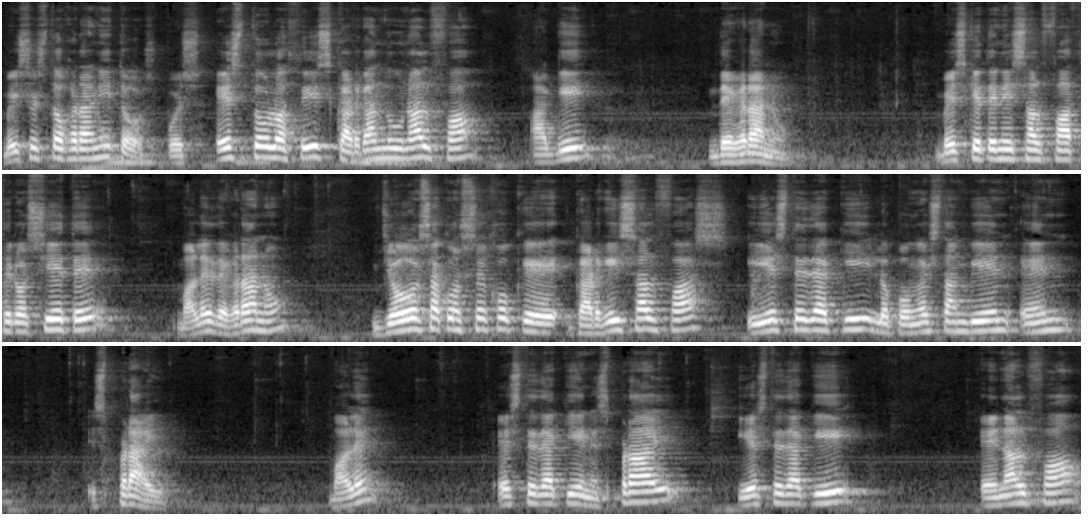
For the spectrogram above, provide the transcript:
¿Veis estos granitos? Pues esto lo hacéis cargando un alfa aquí de grano. ¿Veis que tenéis alfa 07, ¿vale? De grano. Yo os aconsejo que carguéis alfas y este de aquí lo pongáis también en spray, ¿vale? Este de aquí en spray y este de aquí en alfa,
